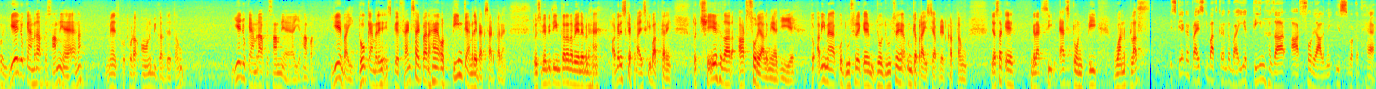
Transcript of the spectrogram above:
तो ये जो कैमरा आपके सामने आया है ना, मैं इसको थोड़ा ऑन भी कर देता हूँ। ये जो कैमरा आपके सामने आया है यहाँ पर ये भाई, दो कैमरे इसके फ्रंट साइड पर हैं और तीन कैमरे बैक साइड पर हैं। तो इसमें भी तीन कलर अवेलेबल हैं। अगर इसके प्राइस की बात करें तो छः हज़ार आठ सौ रियाल में है जी ये। तो अभी मैं आपको दूसरे के, जो दूसरे हैं, उनके प्राइस से अपडेट करता हूँ। जैसा कि Galaxy S twenty one plus इसके अगर प्राइस की बात करें तो भाई, ये तीन हज़ार आठ सौ रियाल में इस वक्त है।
